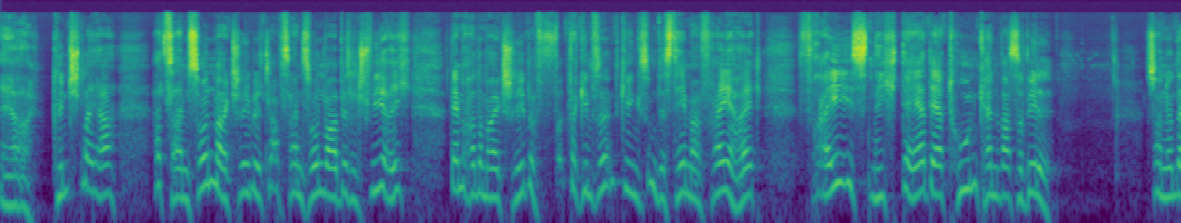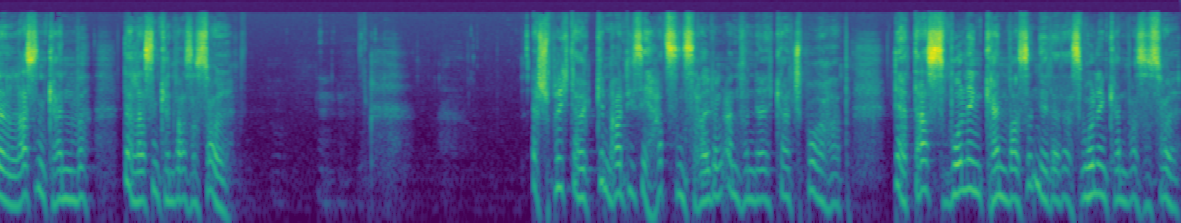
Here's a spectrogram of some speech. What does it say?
der Künstler, ja, hat seinem Sohn mal geschrieben, ich glaube, sein Sohn war ein bisschen schwierig, dem hat er mal geschrieben, da ging es um das Thema Freiheit. Frei ist nicht der, der tun kann, was er will, sondern der lassen kann, der lassen kann, was er soll er spricht da genau diese Herzenshaltung an, von der ich gerade gesprochen habe. Der das wollen kann, was er, nee, der das wollen kann, was er soll.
